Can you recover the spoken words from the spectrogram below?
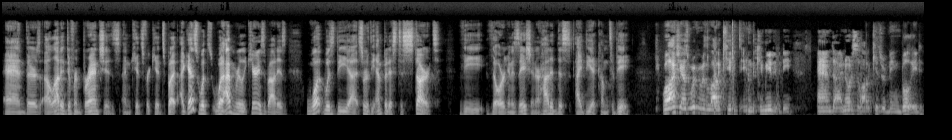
and there's a lot of different branches and Kids 4 Kids. But I guess what's what I'm really curious about is what was the uh, sort of the impetus to start the the organization or how did this idea come to be? Well actually i was working with a lot of kids in the community and i noticed a lot of kids were being bullied.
